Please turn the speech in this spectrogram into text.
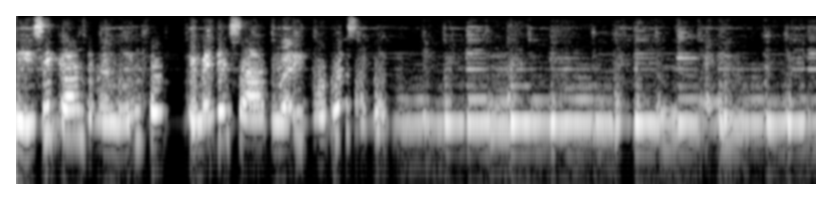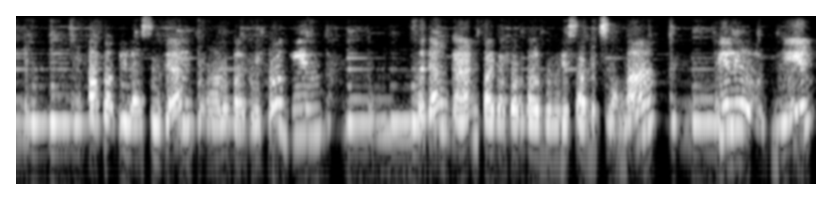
diisikan dengan menginput Kemendesa 2021. Apabila sudah, jangan lupa klik login. Sedangkan pada portal BUM Desa Bersama, pilih login.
